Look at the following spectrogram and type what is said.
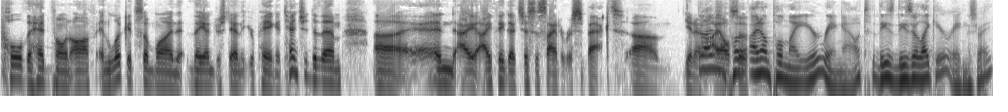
pull the headphone off and look at someone, they understand that you're paying attention to them. Uh, and I, I think that's just a sign of respect. Um, you know, I, I also pull, I don't pull my earring out. These these are like earrings, right?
